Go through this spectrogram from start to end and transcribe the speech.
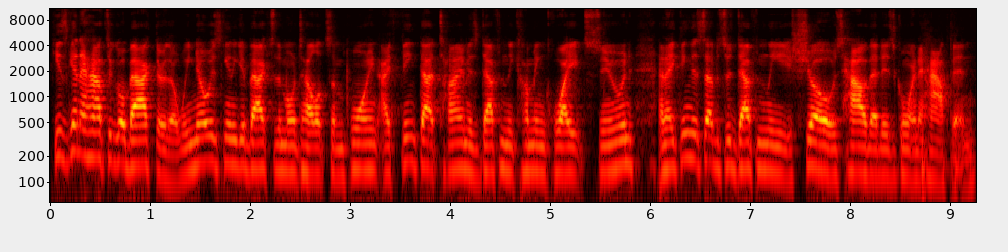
he's going to have to go back there, though. We know he's going to get back to the motel at some point. I think that time is definitely coming quite soon, and I think this episode definitely shows how that is going to happen.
